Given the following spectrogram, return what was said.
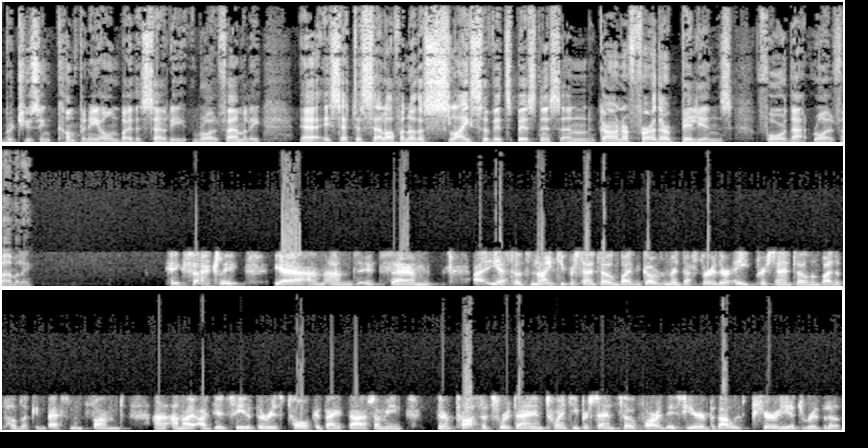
producing company owned by the Saudi royal family, uh, is set to sell off another slice of its business and garner further billions for that royal family. Exactly. Yeah, and and it's um uh, yeah, so it's ninety percent owned by the government, a further eight percent owned by the public investment fund, and, and I, I did see that there is talk about that. I mean, their profits were down 20% so far this year, but that was purely a derivative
